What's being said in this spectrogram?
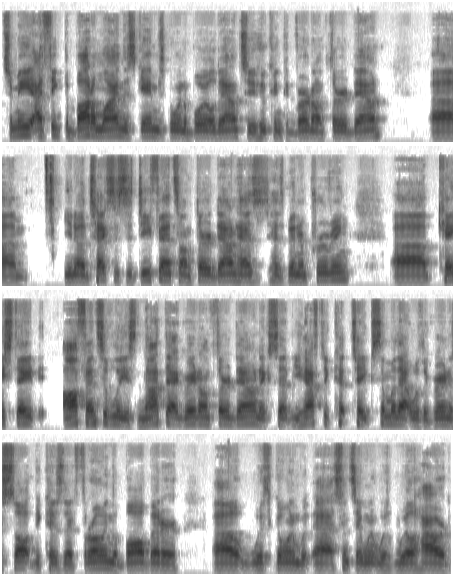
to me, I think the bottom line this game is going to boil down to who can convert on third down. Um, you know, Texas's defense on third down has has been improving. Uh, K State offensively is not that great on third down, except you have to cut, take some of that with a grain of salt because they're throwing the ball better uh, with going with uh, since they went with Will Howard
